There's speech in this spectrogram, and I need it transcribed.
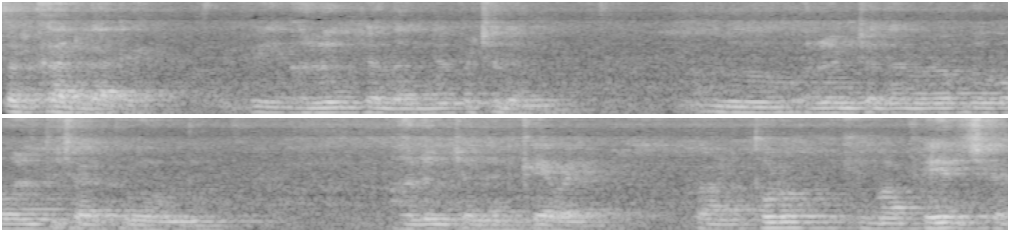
સરકાર લાગે. અને પ્રચલન બધું હલનચલન હલતું ચાલતું હોય બધું હલનચલન કહેવાય પણ થોડુંક એમાં ફેર છે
